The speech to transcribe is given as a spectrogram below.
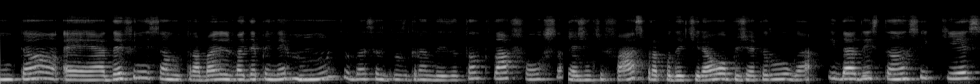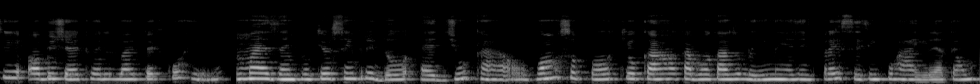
Então, é, a definição do trabalho vai depender muito dessas duas grandezas, tanto da força que a gente faz para poder tirar o objeto do lugar e da distância que esse objeto ele vai percorrer. Né? Um exemplo que eu sempre dou é de um carro. Vamos supor que o carro acabou a gasolina e a gente precisa empurrar ele até um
